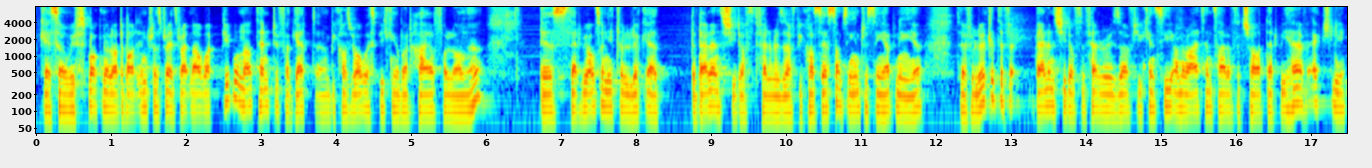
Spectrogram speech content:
Okay, so we've spoken a lot about interest rates right now. What people now tend to forget, uh, because we're always speaking about higher for longer, is that we also need to look at the balance sheet of the Federal Reserve because there's something interesting happening here. So if you look at the balance sheet of the Federal Reserve, you can see on the right hand side of the chart that we have actually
